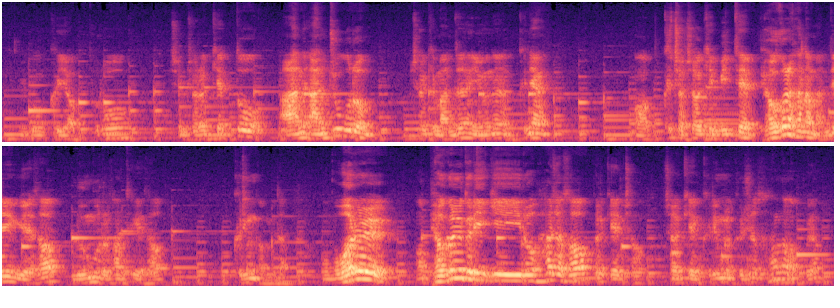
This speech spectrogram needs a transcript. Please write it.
그리고 그 옆으로 지금 저렇게 또 안, 안쪽으로 저렇게 만드는 이유는 그냥 어 그쵸 저렇게 밑에 벽을 하나 만들기 위해서 룸으로 선택해서 그린 겁니다. 월을 어, 벽을 그리기로 하셔서 그렇게 저, 저렇게 그림을 그리셔도 상관없고요.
